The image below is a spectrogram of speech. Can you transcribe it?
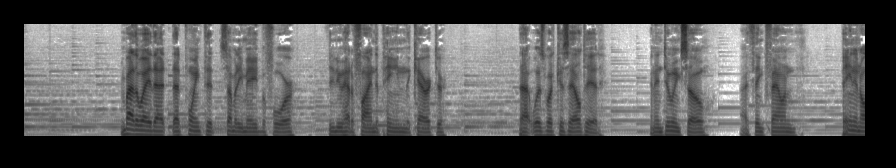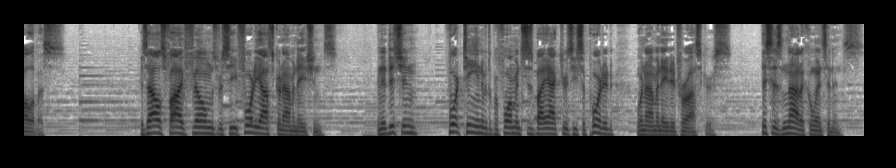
And by the way, that, that point that somebody made before, they knew how to find the pain in the character, that was what Cazale did. And in doing so, I think found pain in all of us. Cazale's five films received 40 Oscar nominations. In addition, 14 of the performances by actors he supported were nominated for Oscars. This is not a coincidence.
